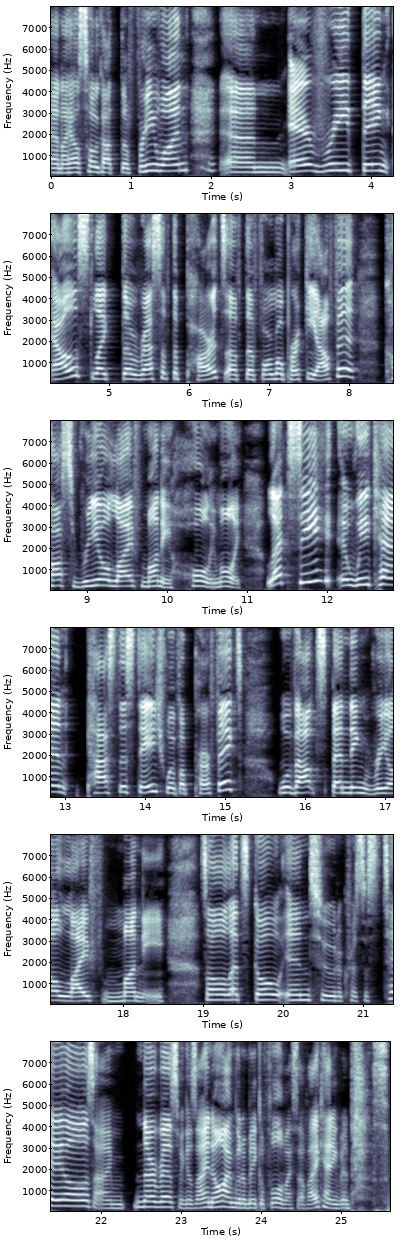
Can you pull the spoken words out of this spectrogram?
And i also got the free one. And everything else like the rest of the parts of the formal perky outfit costs real life money. Holy moly. Let's see if we can pass this stage with a perfect without spending real life money. So let's go into the Christmas tales. I'm nervous because I know I'm gonna make a fool of myself. I can't even pass.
